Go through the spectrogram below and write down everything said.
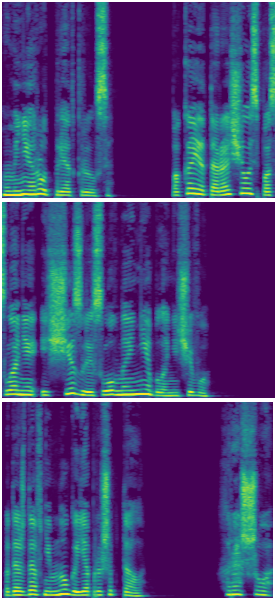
У меня рот приоткрылся. Пока я таращилась, послания исчезли, словно и не было ничего. Подождав немного, я прошептала. «Хорошо.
